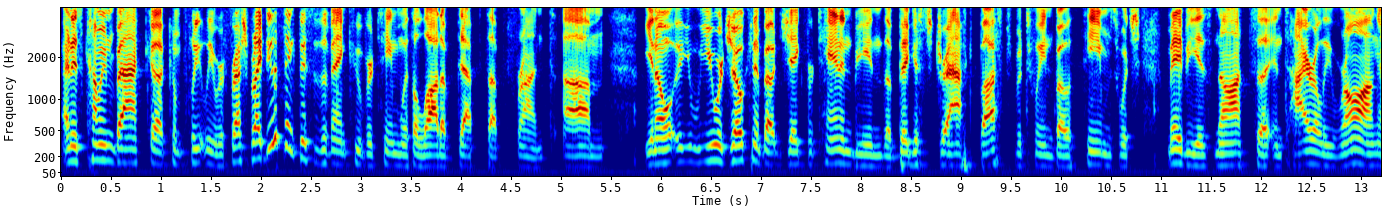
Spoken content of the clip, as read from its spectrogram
and is coming back uh, completely refreshed. But I do think this is a Vancouver team with a lot of depth up front. Um, you know, you were joking about Jake Virtanen being the biggest draft bust between both teams, which maybe is not uh, entirely wrong.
